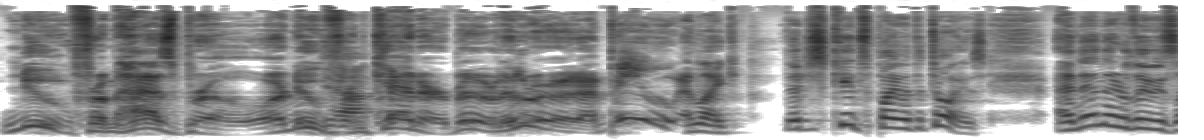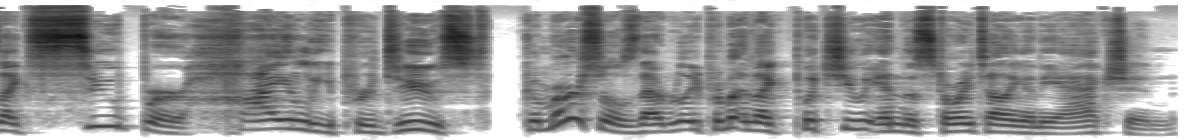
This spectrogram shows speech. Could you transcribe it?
new from Hasbro or new Yeah. from Kenner, blah, blah, blah, pew, and like they're just kids playing with the toys. And then there are these like super highly produced commercials that really promote like put you in the storytelling and the action.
